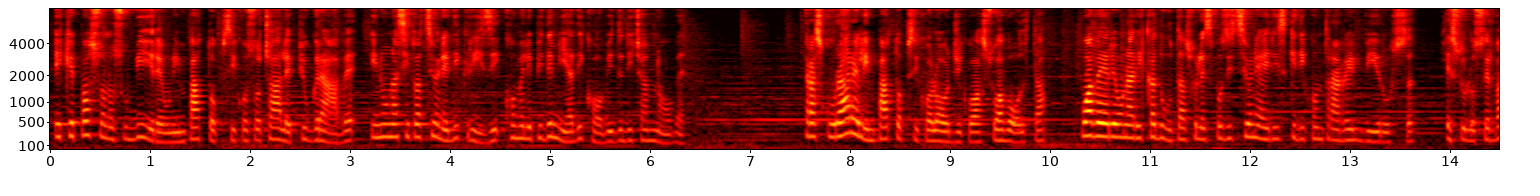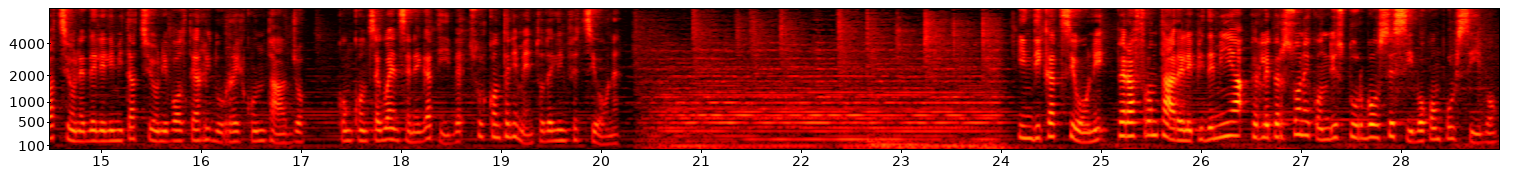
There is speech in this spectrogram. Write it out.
e che possono subire un impatto psicosociale più grave in una situazione di crisi come l'epidemia di Covid-19. Trascurare l'impatto psicologico a sua volta può avere una ricaduta sull'esposizione ai rischi di contrarre il virus e sull'osservazione delle limitazioni volte a ridurre il contagio, con conseguenze negative sul contenimento dell'infezione. Indicazioni per affrontare l'epidemia per le persone con disturbo ossessivo-compulsivo.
